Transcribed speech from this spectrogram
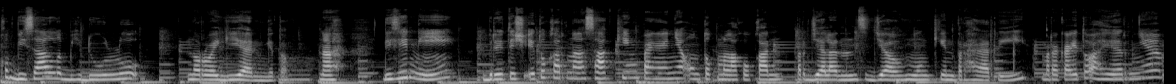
Kok bisa lebih dulu Norwegian gitu. Nah, di sini British itu karena saking pengennya untuk melakukan perjalanan sejauh mungkin per hari, mereka itu akhirnya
